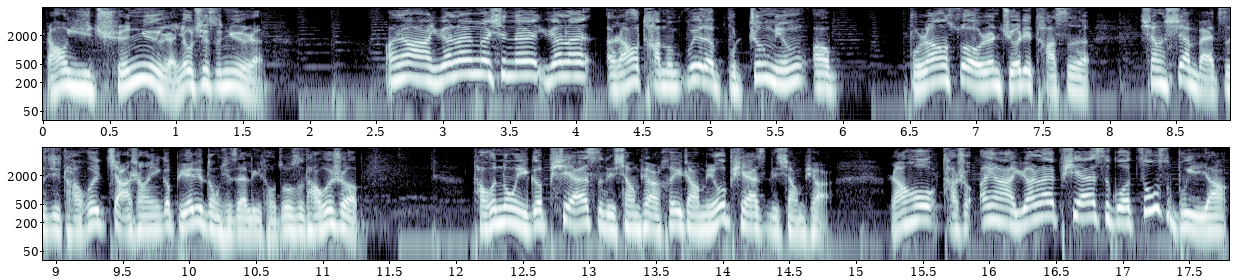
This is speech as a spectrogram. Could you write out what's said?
然后一群女人，尤其是女人，哎呀，原来我现在原来，然后他们为了不证明啊，不让所有人觉得他是想显摆自己，他会加上一个别的东西在里头，就是他会说，他会弄一个 PS 的相片和一张没有 PS 的相片。然后他说，哎呀，原来 PS 过就是不一样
